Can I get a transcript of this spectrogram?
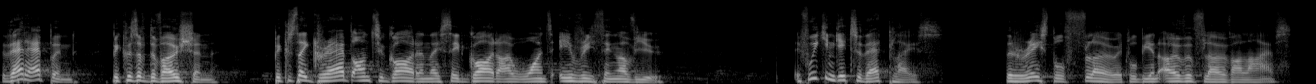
that happened because of devotion, because they grabbed onto God and they said, God, I want everything of you. If we can get to that place, the rest will flow. It will be an overflow of our lives.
